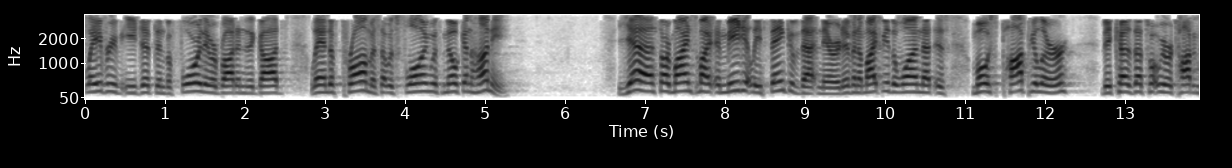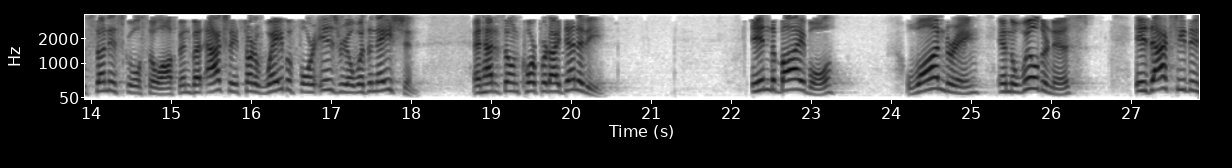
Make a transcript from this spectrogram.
slavery of Egypt and before they were brought into God's land of promise that was flowing with milk and honey. Yes, our minds might immediately think of that narrative, and it might be the one that is most popular because that's what we were taught in Sunday school so often, but actually it started way before Israel was a nation and had its own corporate identity. In the Bible, wandering in the wilderness is actually the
